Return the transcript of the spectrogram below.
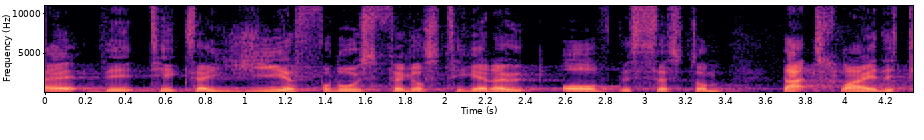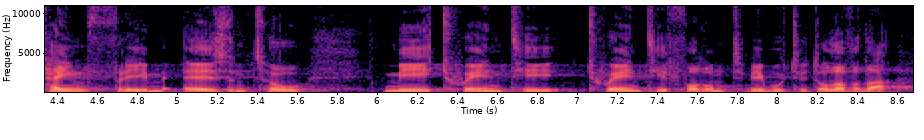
uh, it takes a year for those figures to get out of the system. That's why the time frame is until May 2020 for them to be able to deliver that.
